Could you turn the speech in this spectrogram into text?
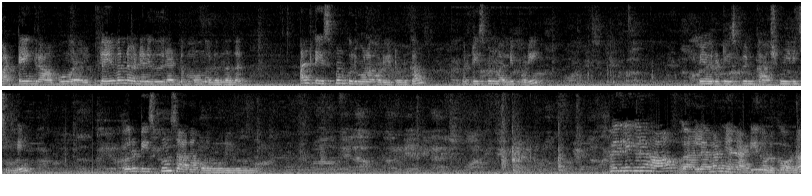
പട്ടയും ഗ്രാമ്പും ഫ്ലേവറിന് വേണ്ടിയാണ് ഇത് രണ്ടും മൂന്നും ഇടുന്നത്. കാൽ ടീസ്പൂൺ കുരുമുളക് പൊടി ഇട്ട് കൊടുക്കാം. ഒരു ടീസ്പൂൺ മല്ലിപ്പൊടി. പിന്നെ ഒരു ടീസ്പൂൺ കാശ്മീരി ചില്ലി. ഒരു ടീസ്പൂൺ സാദാ മുളക് പൊടി ഇടുന്നത്. അപ്പൊ ഇതിലേക്ക് ഒരു ഹാഫ് ലെമൺ ഞാൻ ആഡ് ചെയ്ത് കൊടുക്കുവാണ്.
